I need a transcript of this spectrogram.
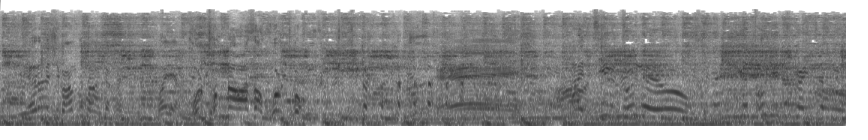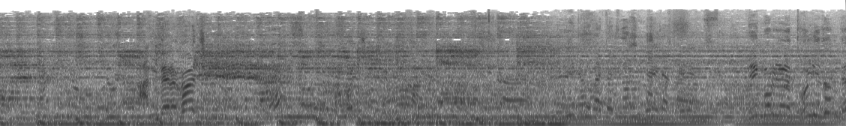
11시 반부터 한다. 뭐야. 골통 나와서 골통. 아 뒤를 돌려요. 이게 돌릴 수가 있잖아 안 내려가지 네 머리는 돌리던데.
